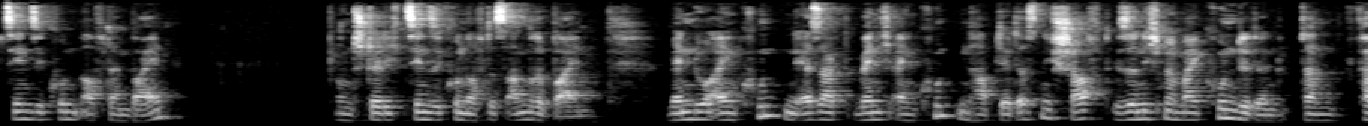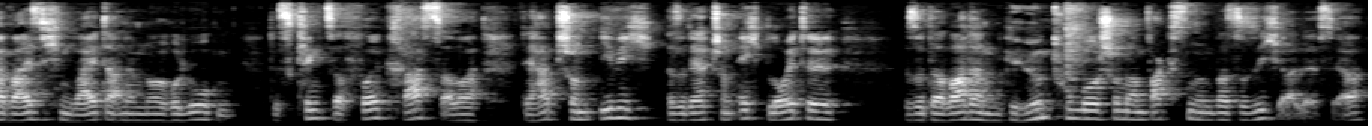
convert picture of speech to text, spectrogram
zehn Sekunden auf dein Bein und stell dich zehn Sekunden auf das andere Bein wenn du einen Kunden, er sagt, wenn ich einen Kunden habe, der das nicht schafft, ist er nicht mehr mein Kunde, denn dann verweise ich ihn weiter an einen Neurologen. Das klingt zwar voll krass, aber der hat schon ewig, also der hat schon echt Leute, also da war dann Gehirntumor schon am Wachsen und was weiß ich alles, ja.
